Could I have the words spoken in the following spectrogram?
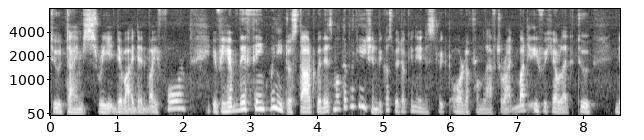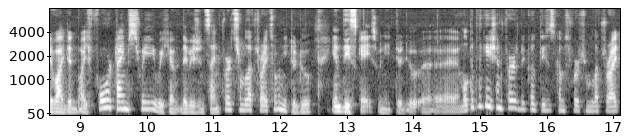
2 times 3 divided by 4, if we have this thing, we need to start start with this multiplication because we're talking in a strict order from left to right. But if we have like 2 divided by 4 times 3, we have division sign first from left to right. So we need to do, in this case, we need to do uh, multiplication first because this comes first from left to right.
